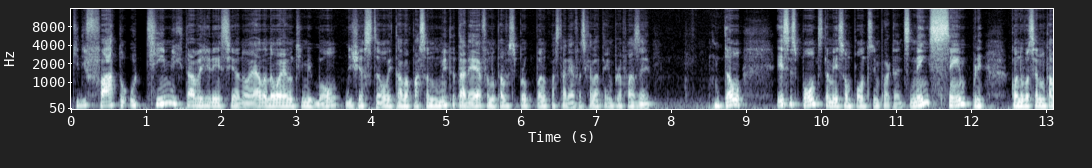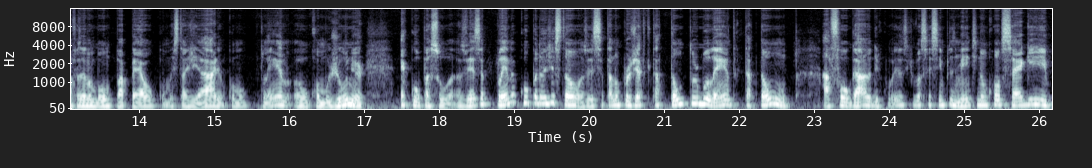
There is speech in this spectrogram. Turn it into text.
que, de fato, o time que estava gerenciando ela não era um time bom de gestão e estava passando muita tarefa, não estava se preocupando com as tarefas que ela tem para fazer? Então, esses pontos também são pontos importantes. Nem sempre, quando você não está fazendo um bom papel como estagiário, como pleno ou como júnior, é culpa sua. Às vezes é plena culpa da gestão. Às vezes você está num projeto que está tão turbulento, que está tão afogado de coisas que você simplesmente não consegue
